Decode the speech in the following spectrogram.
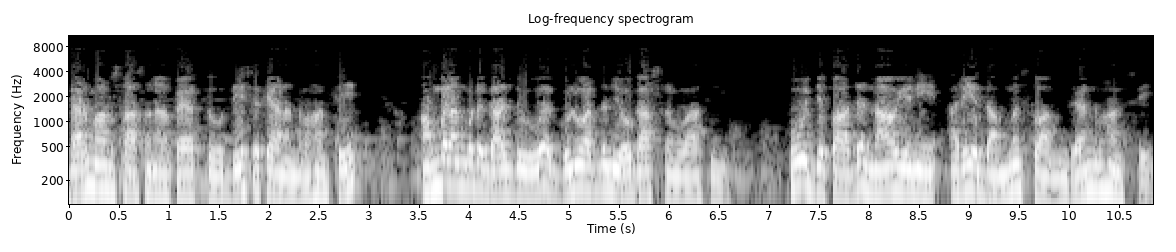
ධර්මානුශාසනා පැවැත් වූ දේශකයන්න් වහන්සේ අම්බලන්ගොඩ ගල්දුව ගුණවර්ධන යෝගාශ්‍රම වාසී පූජ්‍යපාද නා වූ යනේ අරිය ධම්ම ස්වාමීන් වහන්සේ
